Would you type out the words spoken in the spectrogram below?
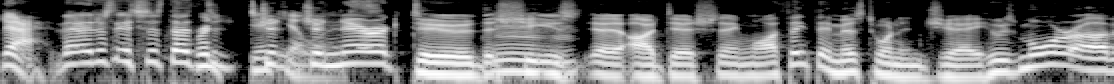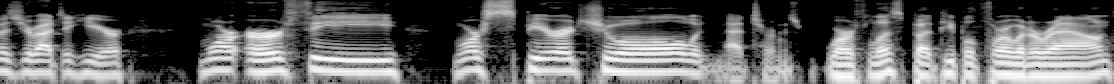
Yeah, they're just, it's just that g- Ridiculous. generic dude that she's uh, auditioning. Well, I think they missed one in Jay, who's more of, as you're about to hear, more earthy, more spiritual. That term's worthless, but people throw it around.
